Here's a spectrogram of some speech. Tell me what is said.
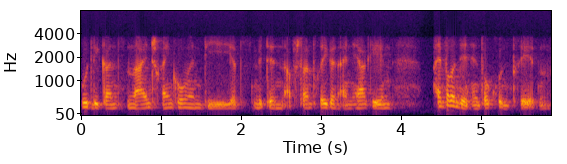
wo die ganzen Einschränkungen, die jetzt mit den Abstandsregeln einhergehen, einfach in den Hintergrund treten.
